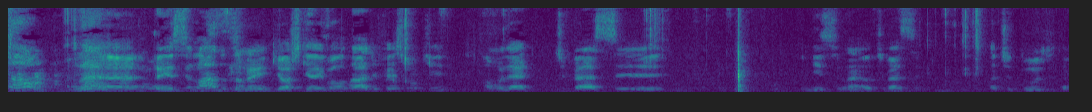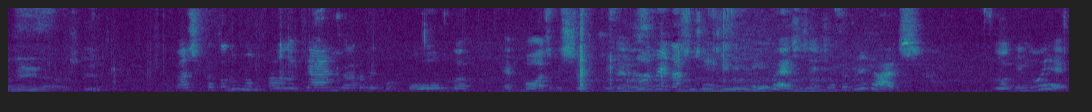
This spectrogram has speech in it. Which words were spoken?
Não, né? Tem esse lado também, que eu acho que a igualdade fez com que a mulher tivesse início, né? Ou tivesse atitude também, né? Acho que Eu acho que tá todo mundo falando aqui, ah, não tem nada a ver com roupa, é, pode vestir o que quiser. Mas na verdade, a dia ninguém veste, gente. Essa é a verdade. Doa quem doer.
